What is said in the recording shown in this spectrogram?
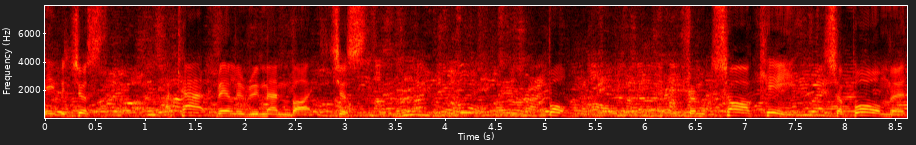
it was just, I can't really remember, it just, but from Torquay to Bournemouth,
